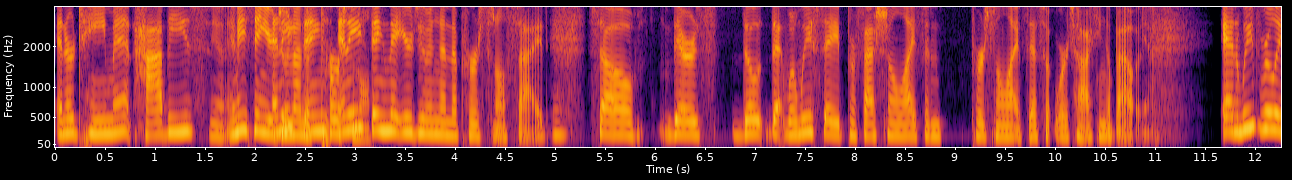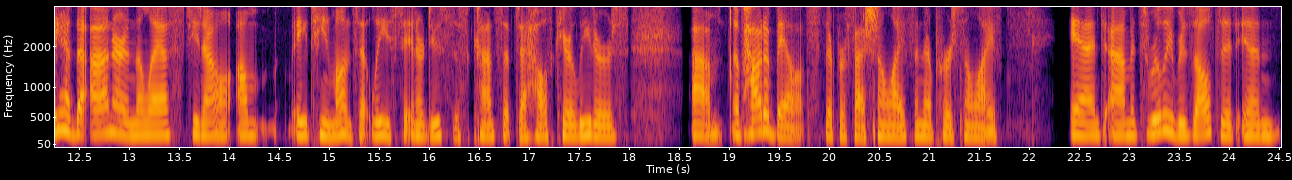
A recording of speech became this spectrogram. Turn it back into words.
entertainment, hobbies Yeah. Anything you're doing on the personal. anything that you're doing on the personal side. So there's though that when we say professional life and personal life, that's what we're talking about. Yeah. And we've really had the honor in the last, you know, um, 18 months at least to introduce this concept to healthcare leaders um, of how to balance their professional life and their personal life. And um, it's really resulted in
